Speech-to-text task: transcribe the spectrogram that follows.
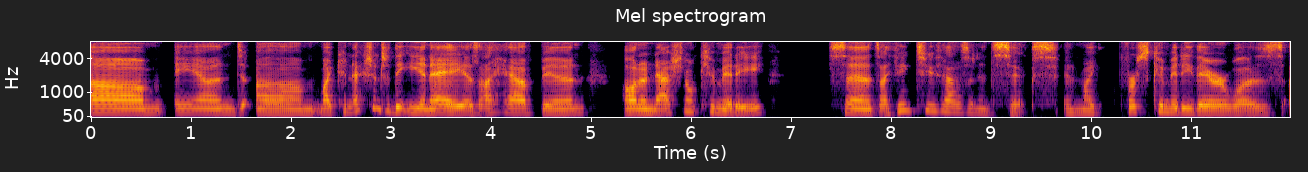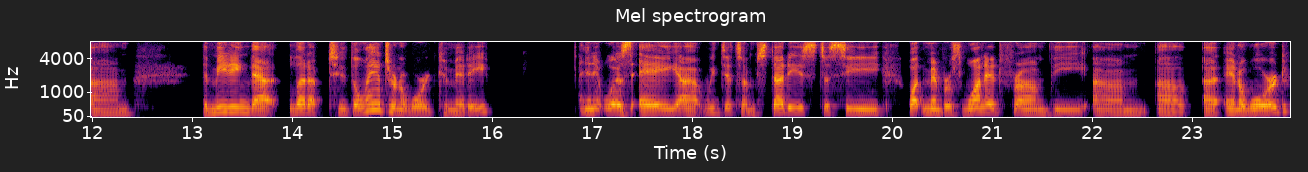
Um, and um, my connection to the ENA is I have been on a national committee since I think 2006. And my first committee there was um, the meeting that led up to the Lantern Award Committee and it was a uh, we did some studies to see what members wanted from the um, uh, uh, an award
